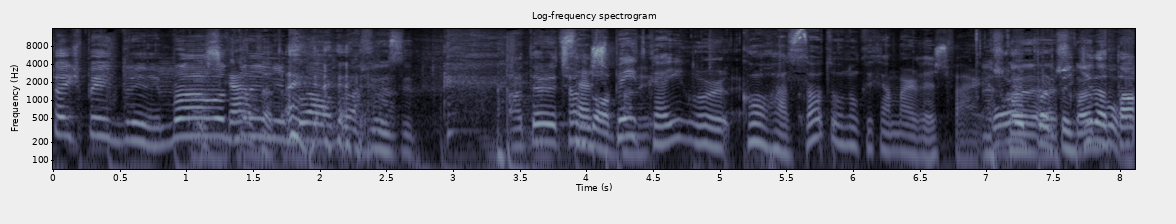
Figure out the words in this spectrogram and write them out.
Sa i shpejtë Drini. Bravo Drini, bravo. Atëherë s'çan dot. Sa shpejt ka ikur koha sot, unë nuk e kam marrë vesh fare. Po për të gjithë ata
